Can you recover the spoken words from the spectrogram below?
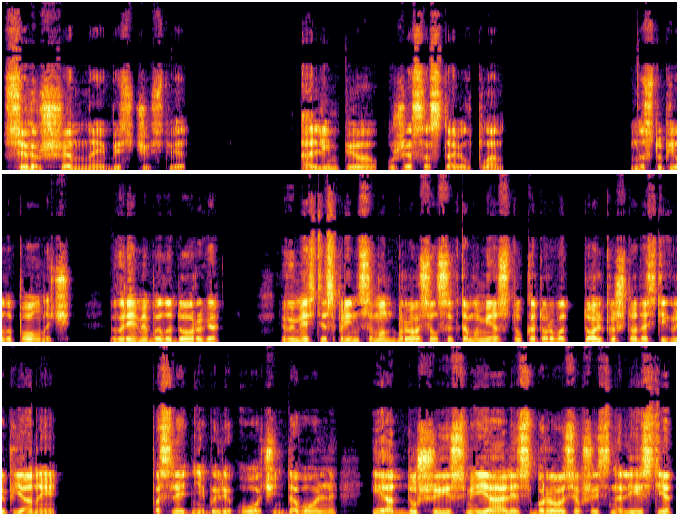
совершенное бесчувствие. Олимпио уже составил план. Наступила полночь, время было дорого. Вместе с принцем он бросился к тому месту, которого только что достигли пьяные. Последние были очень довольны и от души смеялись, бросившись на листья.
